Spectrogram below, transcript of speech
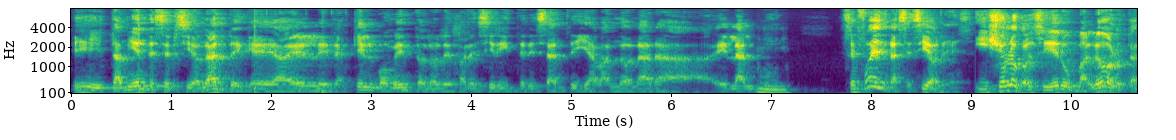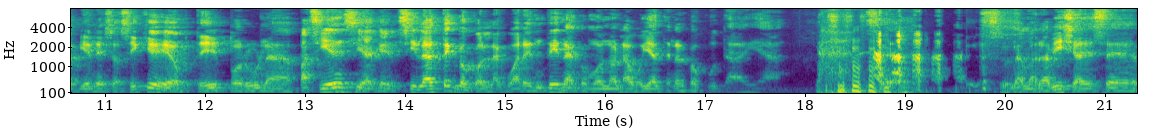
eh, también decepcionante que a él en aquel momento no le pareciera interesante y abandonara el álbum. Mm se fue de las sesiones. Y yo lo considero un valor también eso, así que opté por una paciencia que si la tengo con la cuarentena, como no la voy a tener con Cutaya. es una maravilla de ser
